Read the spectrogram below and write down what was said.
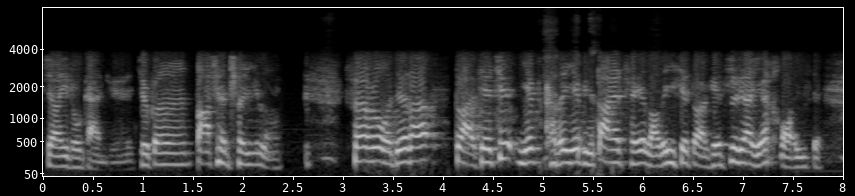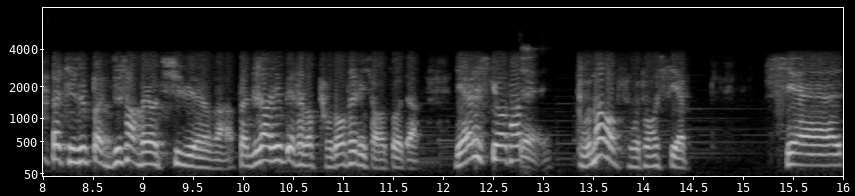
这样一种感觉，就跟大山诚一郎。虽然说我觉得他短篇确也可能也比大山诚一郎的一些短篇质量也好一些，但其实本质上没有区别吧，本质上就变成了普通推理小说作家。你还是希望他，不那么普通，写写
